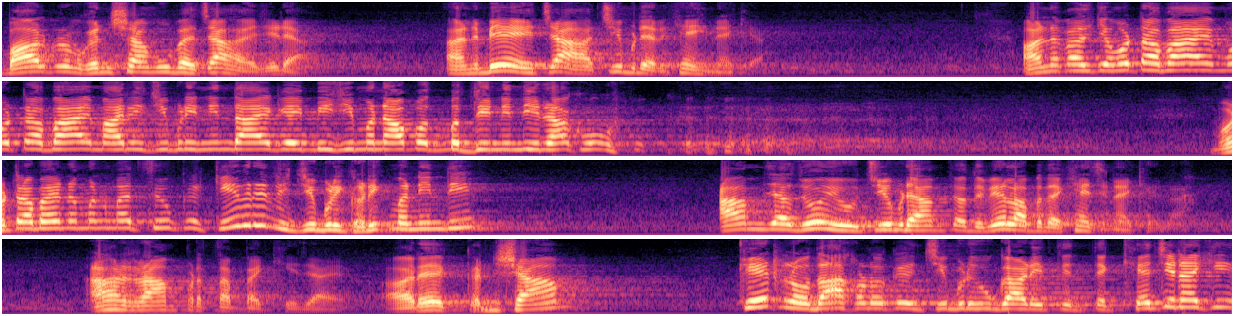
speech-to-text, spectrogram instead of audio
બાલપ્રભુ ઘનશ્યામ ઊભા ચા ચડ્યા. અને બે ચા ચીબડે ખેંચી નાખ્યા. અને પાછી કે, મોટા ભાઈ મોટા ભાઈ, મારી ચીબડી નિંદાઈ ગઈ. બીજી મને આપત બધી નિંદી નાખું મોટા ભાઈના મનમાં થયું કે કેવી રીતે ચીબડી ઘડીકમાં નિંદી? આમ જ્યાં જોયું, ચીબડે આમ ત્યાં વેલા બધા ખેંચી નાખેલા. આ રામ પ્રતાપભાઈ ખીજાય અરે ઘનશ્યામ, કેટલો દાખલો કઈ ચીબડી ઉગાડી હતી તે ખેંચી નાખી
